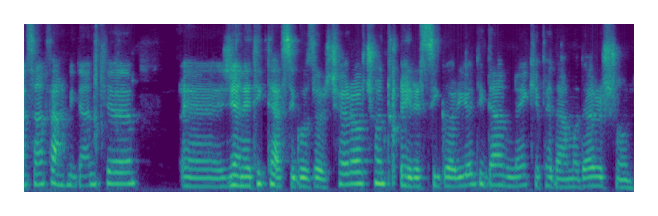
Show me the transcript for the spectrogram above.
مثلا فهمیدن که ژنتیک گذاره چرا؟ چون تو غیر سیگاری ها دیدن اونایی که پدر مادرشون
